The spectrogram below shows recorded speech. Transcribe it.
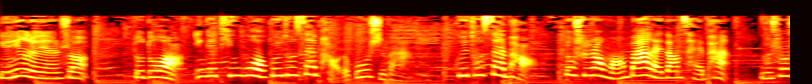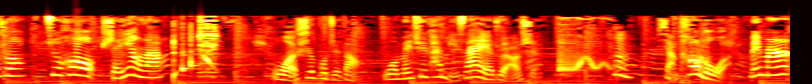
莹莹留言说：“多多应该听过龟兔赛跑的故事吧？龟兔赛跑又是让王八来当裁判，你说说最后谁赢啦？”我是不知道，我没去看比赛呀，主要是，哼，想套路我没门儿。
